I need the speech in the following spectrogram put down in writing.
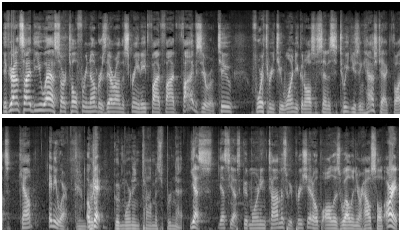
If you're outside the U.S., our toll free numbers there on the screen, 855 502 4321. You can also send us a tweet using hashtag thoughts count anywhere. And Okay. Good morning, Thomas Burnett. Yes, yes, yes. Good morning, Thomas. We appreciate it. I hope all is well in your household. All right.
